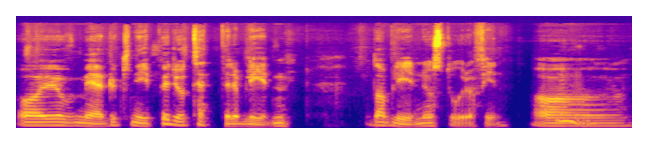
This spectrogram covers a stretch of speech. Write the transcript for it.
og jo mer du kniper, jo tettere blir den. Da blir den jo stor og fin. Og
